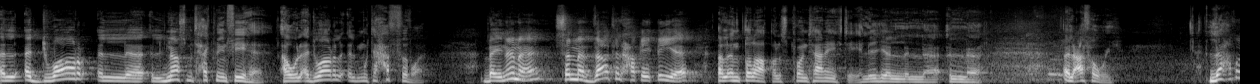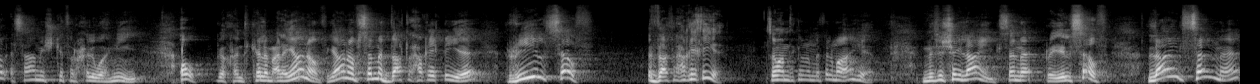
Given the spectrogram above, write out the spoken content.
الأدوار الناس متحكمين فيها أو الأدوار المتحفظة. بينما سمى الذات الحقيقية الانطلاق ال spontaneity اللي هي العفوي. لاحظوا الأسامي إيش كثر حلوة هني؟ أو خلينا نتكلم على يانوف. يانوف سمى الذات الحقيقية real self الذات الحقيقية. سمى مثل ما هي. نفس الشيء لاينج سمى real self لاينج سمى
